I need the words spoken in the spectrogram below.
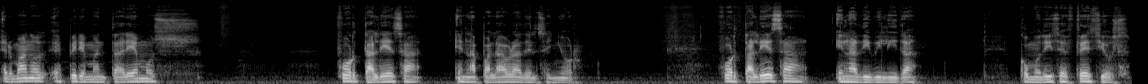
hermanos, experimentaremos fortaleza en la palabra del Señor. Fortaleza en la debilidad. Como dice Efesios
